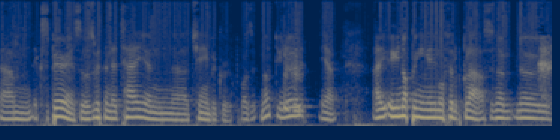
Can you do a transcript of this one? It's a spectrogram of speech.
uh, um, experience. It was with an Italian uh, chamber group, was it not? Do you know? Mhm. Yeah. Are, are you not bringing any more Philip Glass? No, no.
